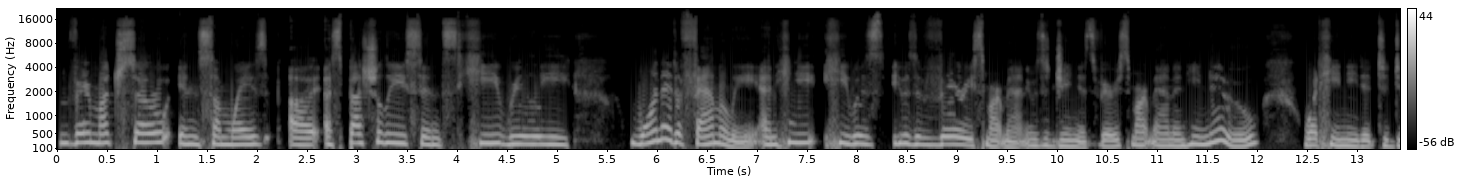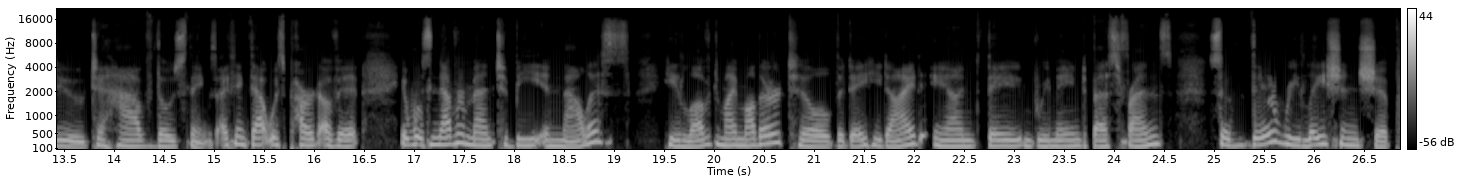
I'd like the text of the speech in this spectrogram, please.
Very much so in some ways, uh, especially since he really wanted a family and he he was he was a very smart man. He was a genius very smart man and he knew what he needed to do to have those things. I think that was part of it. It was never meant to be in malice. He loved my mother till the day he died and they remained best friends. So their relationship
